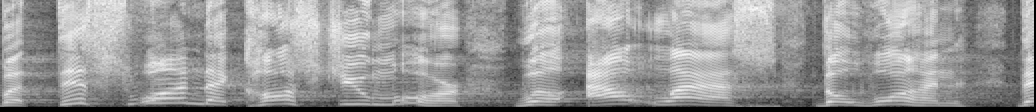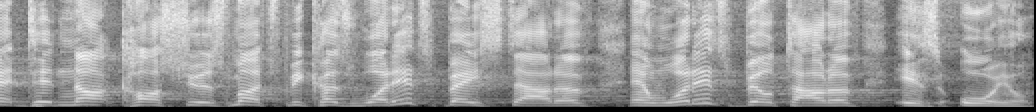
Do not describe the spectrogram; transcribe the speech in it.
but this one that cost you more will outlast the one that did not cost you as much because what it's based out of and what it's built out of is oil.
